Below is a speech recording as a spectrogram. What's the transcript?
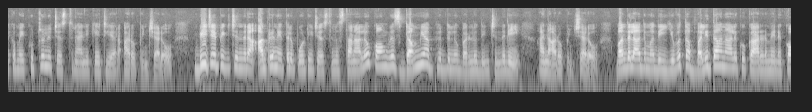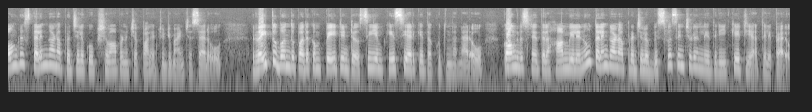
ఏకమై కుట్రలు చేస్తున్నాయని కేటీఆర్ ఆరోపించారు. బీజేపీకి చెందిన అగ్రనేతలు పోటీ చేస్తున్న స్థానాల్లో కాంగ్రెస్ డమ్మి అభ్యర్థులను బరిలో దించిందని ఆయన ఆరోపించారు. వందలాది మంది యువత బలిదానాలకు కారణమే విఫలమైన కాంగ్రెస్ తెలంగాణ ప్రజలకు క్షమాపణ చెప్పాలంటూ డిమాండ్ చేశారు. రైతు బంధు పథకం పేటెంట్ సీఎం కేసీఆర్కే దక్కుతుందన్నారు. కాంగ్రెస్ నేతల హామీలను తెలంగాణ ప్రజలు విశ్వసించడం లేదని కేటీఆర్ తెలిపారు.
